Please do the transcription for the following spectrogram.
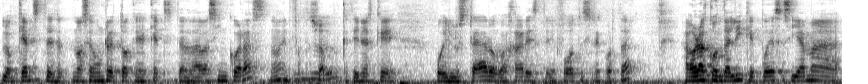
lo que antes, te, no sé, un retoque que antes te daba 5 horas, ¿no? En Photoshop, porque tenías que o ilustrar o bajar este, fotos y recortar. Ahora con Dalí, que puedes, se llama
